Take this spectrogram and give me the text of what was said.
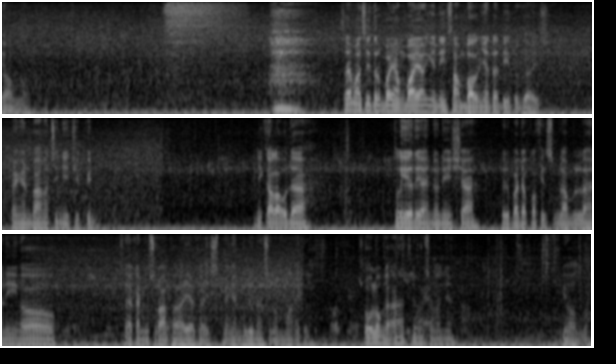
Ya Allah. Saya masih terbayang-bayang ini sambalnya tadi itu guys. Pengen banget sih nyicipin. Ini kalau udah clear ya Indonesia Daripada covid-19 nih Oh Saya akan ke Surabaya guys. Pengen beli nasi lemak itu. Solo nggak ada masalahnya. Ya Allah.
